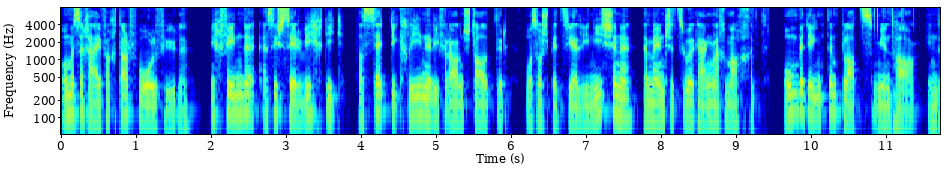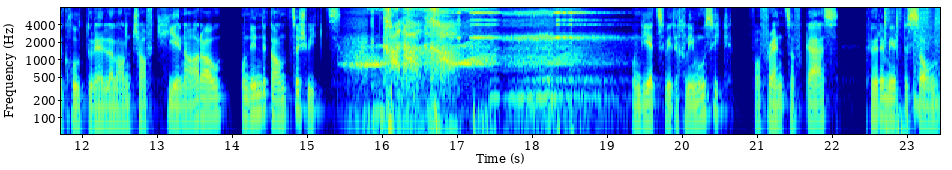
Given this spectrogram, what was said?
wo man sich einfach darf wohlfühlen Ich finde, es ist sehr wichtig, dass solche kleinere Veranstalter, die so spezielle Nischen den Menschen zugänglich machen, unbedingt einen Platz müssen haben in der kulturellen Landschaft hier in Aarau und in der ganzen Schweiz. Und jetzt wieder ein bisschen Musik von Friends of Gas. Hören wir den Song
